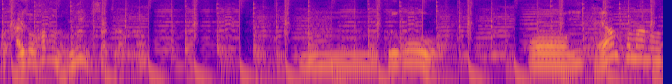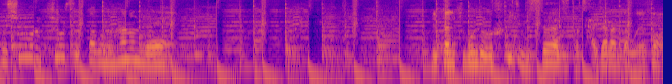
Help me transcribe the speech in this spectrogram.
어, 다이소 화분 은근히 비싸더라고요. 음 그리고 어, 이 배양토만으로도 식물을 키울 수 있다고는 하는데 일단 기본적으로 흙이 좀 있어야지 더 잘 자란다고 해서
